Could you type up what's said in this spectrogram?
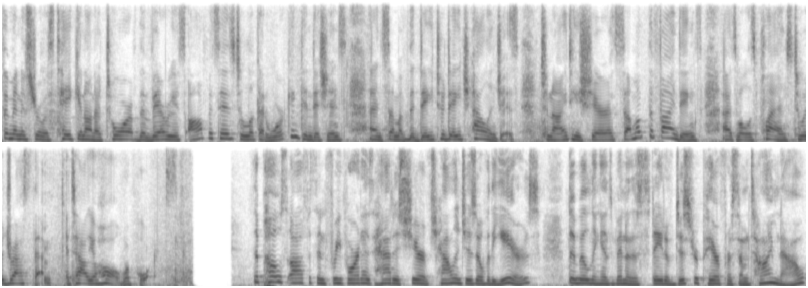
the minister was taken on a tour of the various offices to look at working conditions and some of the day-to-day challenges. Tonight, he shares some of the findings as well as plans to address them. Italia Hall reports. The post office in Freeport has had its share of challenges over the years. The building has been in a state of disrepair for some time now,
